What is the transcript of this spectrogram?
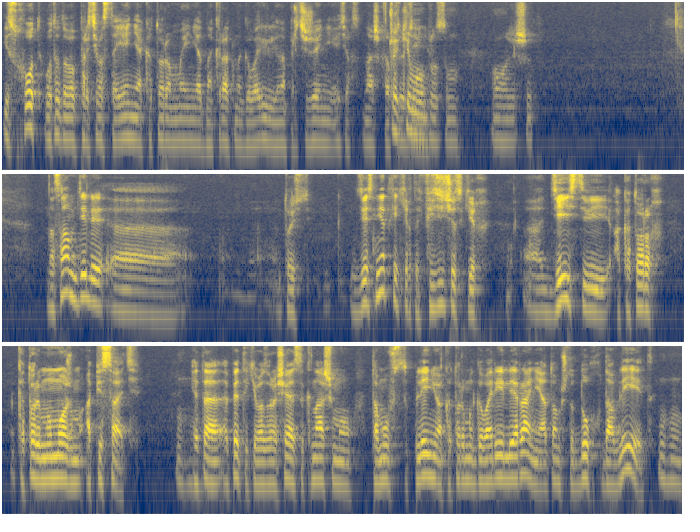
исход вот этого противостояния, о котором мы неоднократно говорили на протяжении этих наших Каким обсуждений. образом он решит? На самом деле, э, то есть здесь нет каких-то физических э, действий, о которых, которые мы можем описать. Это опять-таки возвращается к нашему тому вступлению, о котором мы говорили ранее, о том, что дух давлеет. Мгм.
